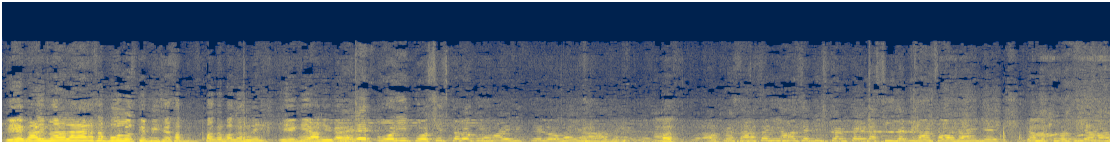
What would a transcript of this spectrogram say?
एक आदमी नारा लगाएगा सब बोलो उसके पीछे सब पकड़ पकड़ नहीं। एक ही आदमी पहले पूरी कोशिश करो कि हमारे जितने लोग हैं यहाँ आ जाएँ। बस। और प्रशासन यहाँ से डिस्टर्ब करेगा सीधे विधानसभा जाएँगे या मुख्यमंत्री हाँ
